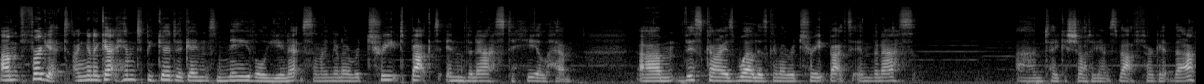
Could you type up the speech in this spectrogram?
Um, frigate, I'm going to get him to be good against naval units, and I'm going to retreat back to Inverness to heal him. Um, this guy as well is going to retreat back to Inverness and take a shot against that frigate there.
